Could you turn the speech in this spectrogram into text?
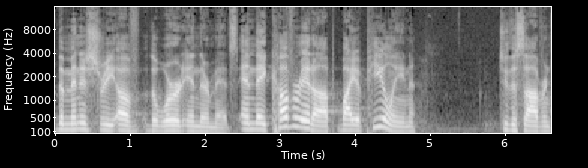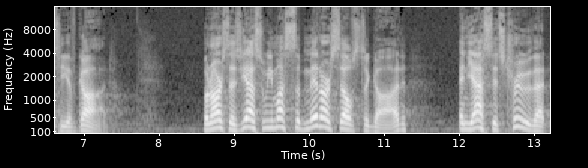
the ministry of the word in their midst. And they cover it up by appealing to the sovereignty of God. Bonar says, yes, we must submit ourselves to God and yes, it's true that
